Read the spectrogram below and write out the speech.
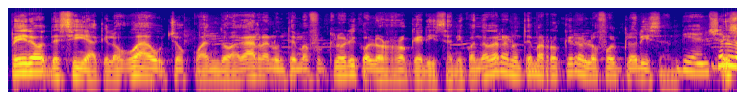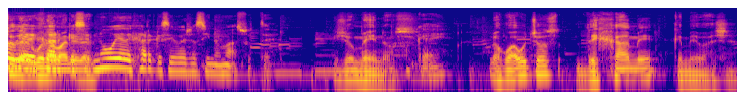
Pero decía que los gauchos cuando agarran un tema folclórico los rockerizan y cuando agarran un tema rockero lo folclorizan. Bien, yo no, Eso lo voy de a dejar que manera. se, no voy a dejar que se vaya así nomás usted. Y yo menos. Ok. Los gauchos, déjame que me vaya.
